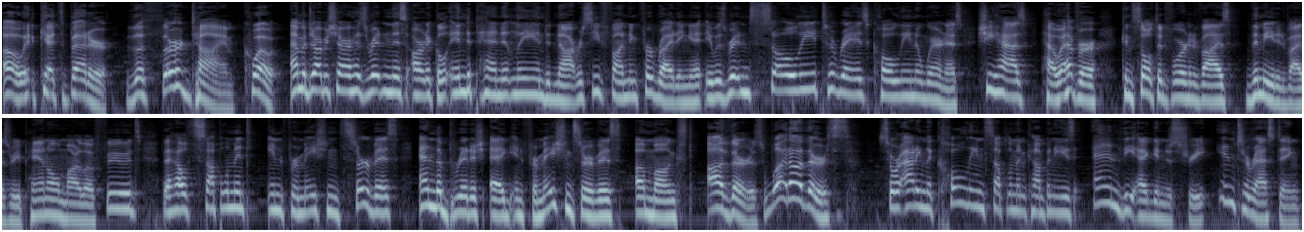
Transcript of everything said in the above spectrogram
Oh, it gets better. The third time, quote, Emma Derbyshire has written this article independently and did not receive funding for writing it. It was written solely to raise choline awareness. She has, however, consulted for and advised the Meat Advisory Panel, Marlow Foods, the Health Supplement Information Service, and the British Egg Information Service, amongst others. What others? So we're adding the choline supplement companies and the egg industry. Interesting.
